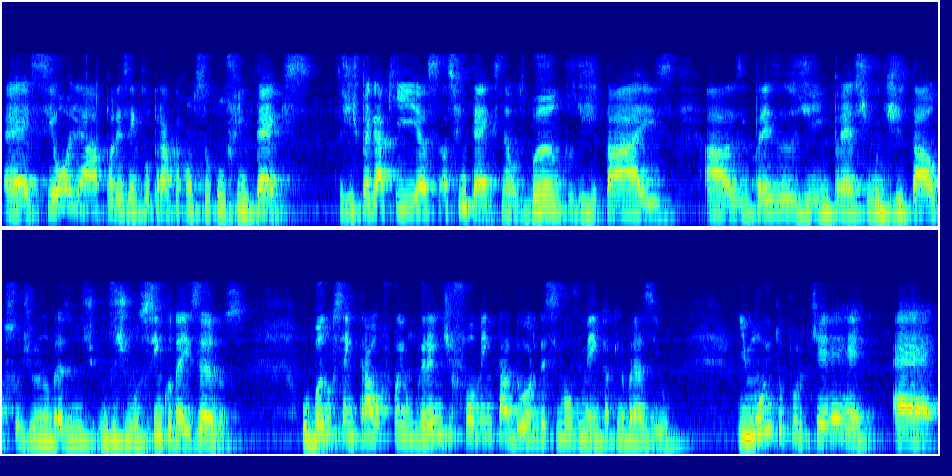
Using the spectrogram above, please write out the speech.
É, se eu olhar, por exemplo, para o que aconteceu com fintechs, se a gente pegar aqui as, as fintechs, né, os bancos digitais, as empresas de empréstimo digital que surgiram no Brasil nos últimos 5, 10 anos, o Banco Central foi um grande fomentador desse movimento aqui no Brasil. E muito porque é,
